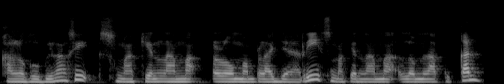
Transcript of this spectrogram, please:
Kalau gue bilang sih semakin lama lo mempelajari, semakin lama lo melakukan,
